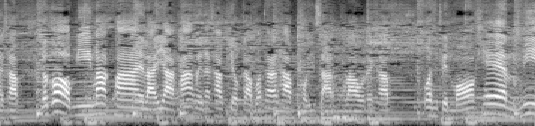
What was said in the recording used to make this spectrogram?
นะครับ แล้วก็มีมากมายหลายอย่างมากเลยนะครับ เกี่ยวกับวัฒนธรรมของอีสานของเรานะครับก็จะเป็นหมอแค้นมี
